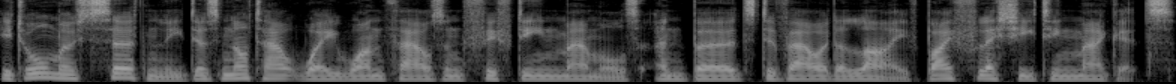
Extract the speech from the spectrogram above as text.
it almost certainly does not outweigh 1015 mammals and birds devoured alive by flesh eating maggots.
